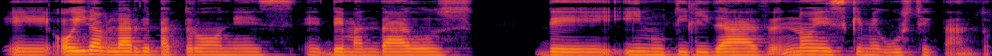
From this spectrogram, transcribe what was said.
Eh, oír hablar de patrones, eh, de mandados, de inutilidad, no es que me guste tanto.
